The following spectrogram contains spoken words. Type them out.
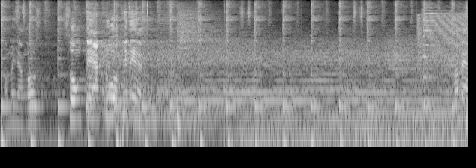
เอาไมาอย่างเอาทรงแตกดวงที่เนี่ยเอาแม่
